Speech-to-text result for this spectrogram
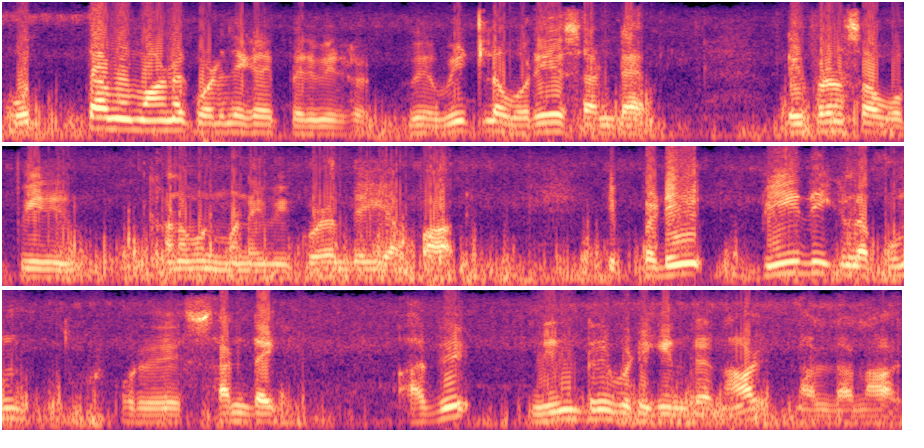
உத்தமமான குழந்தைகளை பெறுவீர்கள். வீட்டில் ஒரே சண்டை. டிஃப்ரென்ஸ் ஆஃப் ஒப்பீனியன் கணவன் மனைவி குழந்தை அப்பா. இப்படி பீதி கிளப்பும் ஒரு சண்டை. அது நின்று விடுகின்ற நாள் நல்ல நாள்.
